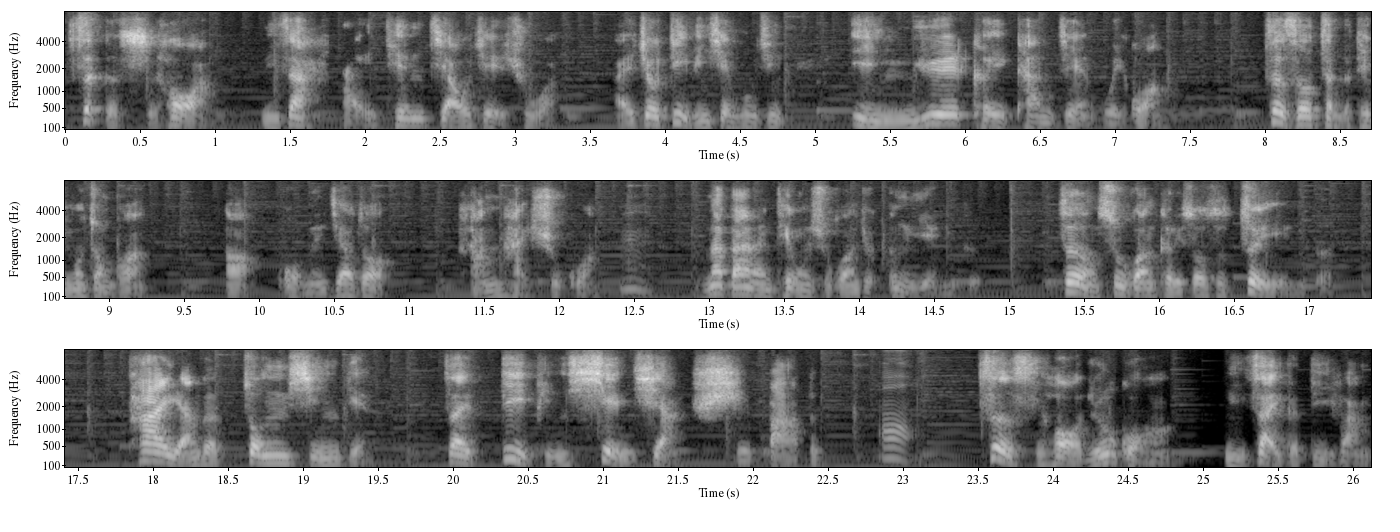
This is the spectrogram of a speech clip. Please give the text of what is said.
这个时候啊，你在海天交界处啊，哎，就地平线附近，隐约可以看见微光，这时候整个天空状况啊，我们叫做航海曙光。嗯，那当然天文曙光就更严格，这种曙光可以说是最严格，太阳的中心点。在地平线下十八度，哦，这时候如果你在一个地方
